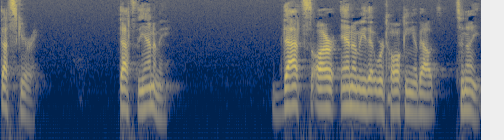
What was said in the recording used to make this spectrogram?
That's scary. That's the enemy. That's our enemy that we're talking about tonight.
